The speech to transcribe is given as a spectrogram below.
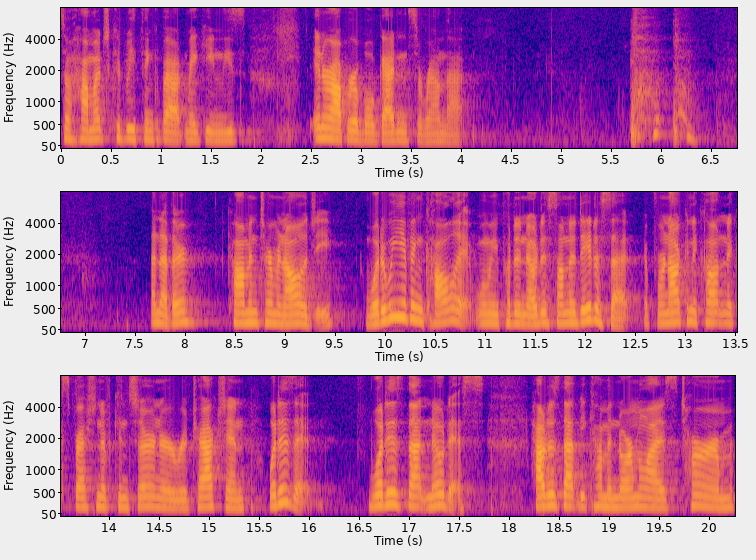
So how much could we think about making these interoperable guidance around that? Another, common terminology. What do we even call it when we put a notice on a data set? If we're not going to call it an expression of concern or retraction, what is it? What is that notice? How does that become a normalized term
